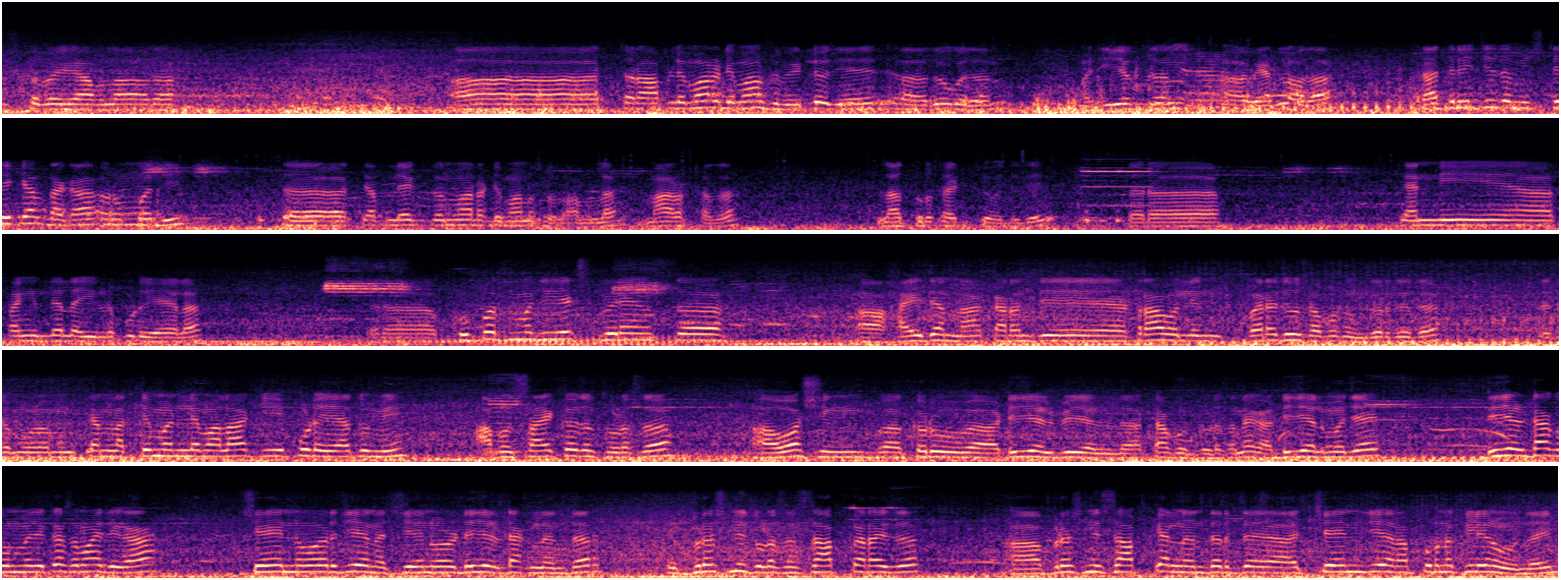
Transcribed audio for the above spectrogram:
मस्तपैकी आपला आता तर आपले मराठी माणसं भेटले होते अं, दोघंजण म्हणजे एक जण भेटला होता. रात्रीची तर मिस्टेक केला होता का रूममध्ये तर त्यातला एक जण मराठी माणूस होता आपला महाराष्ट्राचा. लातूर साईडचे होते ते. तर त्यांनी सांगितलेलं इकडे पुढे यायला. तर खूपच म्हणजे एक्सपिरियन्स आहे त्यांना. कारण ते ट्रॅव्हलिंग बऱ्याच दिवसापासून करते तर त्याच्यामुळं मग त्यांना ते म्हणले मला की पुढे या तुम्ही. आपण सायकलचं थोडंसं वॉशिंग करू डिझेल बिझेल टाकून थोडंसं नाही का? डिझेल म्हणजे डिझेल टाकून म्हणजे कसं माहिती आहे का? चेनवर जे आहे ना चेनवर डिझेल टाकल्यानंतर ते ब्रशनी थोडंसं साफ करायचं. ब्रशनी साफ केल्यानंतर ते चेन जी आहे ना पूर्ण क्लीन होऊन जाईल.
